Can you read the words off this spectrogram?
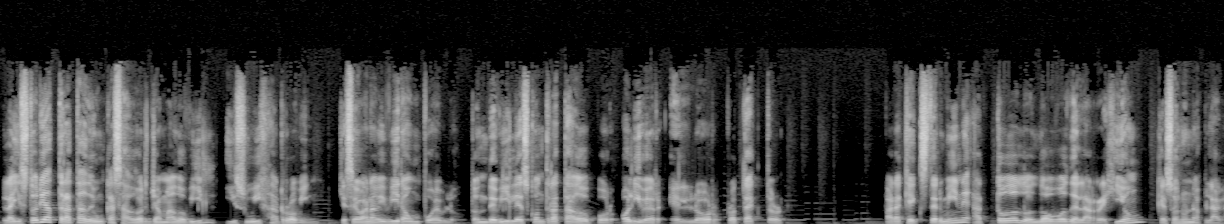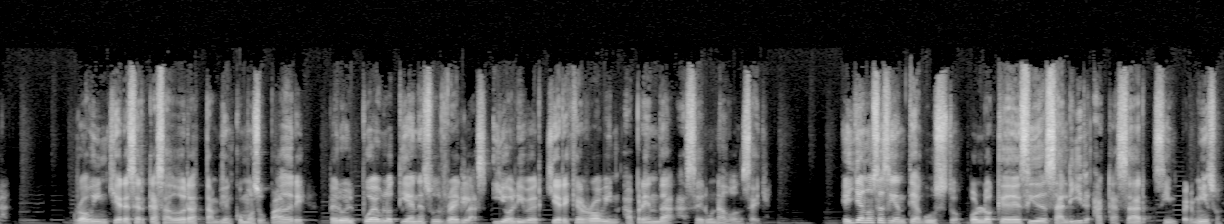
La historia trata de un cazador llamado Bill y su hija Robin, que se van a vivir a un pueblo, donde Bill es contratado por Oliver, el Lord Protector, para que extermine a todos los lobos de la región que son una plaga. Robin quiere ser cazadora también como su padre, pero el pueblo tiene sus reglas y Oliver quiere que Robin aprenda a ser una doncella. Ella no se siente a gusto, por lo que decide salir a cazar sin permiso.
